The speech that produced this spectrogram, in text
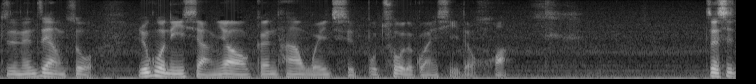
只能这样做。如果你想要跟他维持不错的关系的话，这是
